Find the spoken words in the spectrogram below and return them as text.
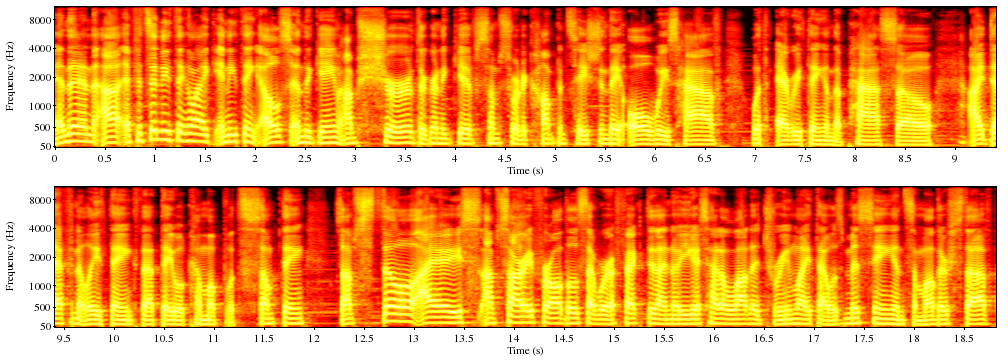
And then uh, if it's anything like anything else in the game, I'm sure they're going to give some sort of compensation. They always have with everything in the past. So I definitely think that they will come up with something. So I'm still, I, I'm sorry for all those that were affected. I know you guys had a lot of Dreamlight that was missing and some other stuff.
